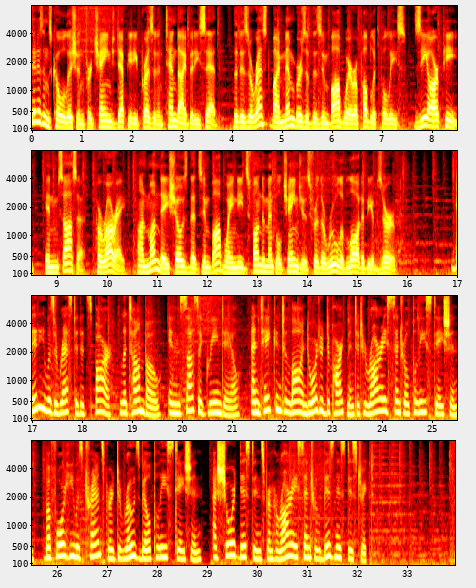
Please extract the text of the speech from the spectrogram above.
Citizens Coalition for Change Deputy President Tendai Biti said that his arrest by members of the Zimbabwe Republic Police ZRP in Msasa, Harare, on Monday shows that Zimbabwe needs fundamental changes for the rule of law to be observed. Biti was arrested at Spar, Latombo, in Msasa Greendale, and taken to Law and Order Department at Harare Central Police Station before he was transferred to Rhodesville Police Station, a short distance from Harare Central Business District.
